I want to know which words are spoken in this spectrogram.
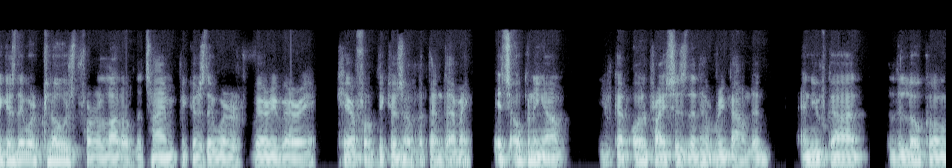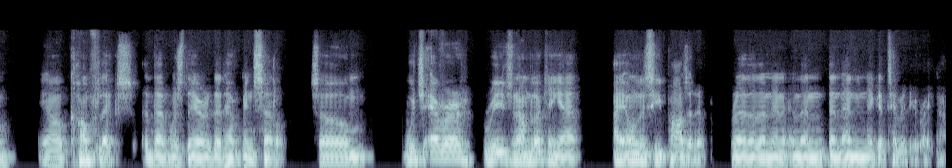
because they were closed for a lot of the time because they were very, very careful because of the pandemic. It's opening up. You've got oil prices that have rebounded, and you've got the local, you know, conflicts that was there that have been settled. So, um, whichever region I'm looking at, I only see positive rather than than than any negativity right now.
